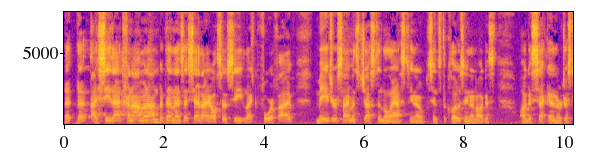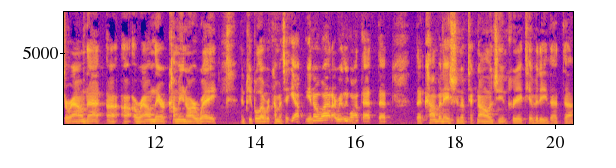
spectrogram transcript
that, that I see that phenomenon, but then, as I said, I also see like four or five major assignments just in the last, you know, since the closing in August August 2nd or just around that, uh, uh, around there coming our way. And people overcome and say, yep, you know what? I really want that, that, that combination of technology and creativity that, uh,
